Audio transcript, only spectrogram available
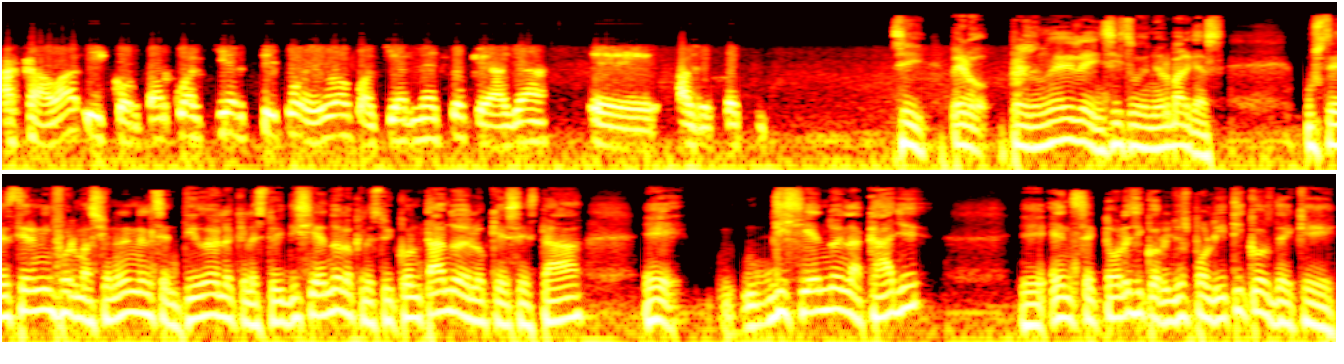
acabar y cortar cualquier tipo de duda o cualquier nexo que haya eh, al respecto. Sí, pero perdóneme, le insisto, señor Vargas. ¿Ustedes tienen información en el sentido de lo que le estoy diciendo, de lo que le estoy contando, de lo que se está eh, diciendo en la calle? Eh, en sectores y corrillos políticos de que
